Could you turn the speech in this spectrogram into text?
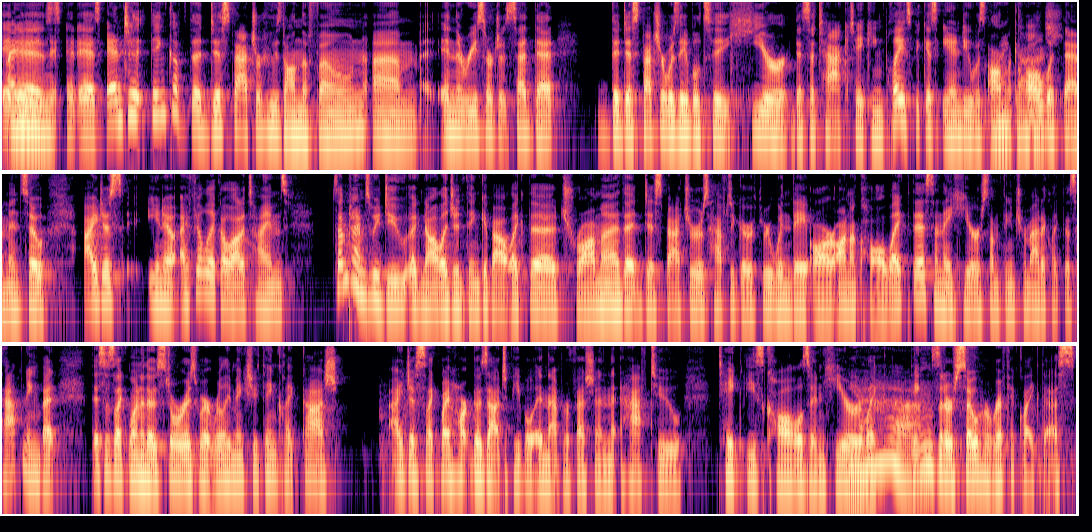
It I is, Mean, it is. And to think of the dispatcher who's on the phone, um, in the research, it said that the dispatcher was able to hear this attack taking place because Andy was on oh the gosh. call with them. And so I just, you know, I feel like a lot of times sometimes we do acknowledge and think about like the trauma that dispatchers have to go through when they are on a call like this and they hear something traumatic like this happening but this is like one of those stories where it really makes you think like gosh I just like my heart goes out to people in that profession that have to take these calls and hear yeah. like things that are so horrific like this.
